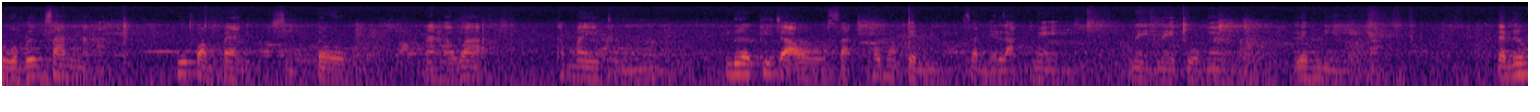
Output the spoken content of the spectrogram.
รวมเรื่องสั้นนะคะผู้ปลอมแปลงสิงโตนะคะว่าทำไมถึงเลือกที่จะเอาสัตว์เข้ามาเป็นสัญลักษณ์ในในในตัวงานเล่มนี้ค่ะ แต่เรื่อง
